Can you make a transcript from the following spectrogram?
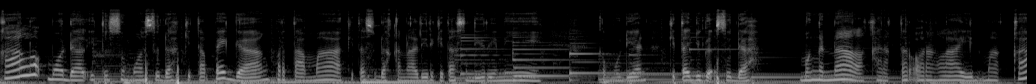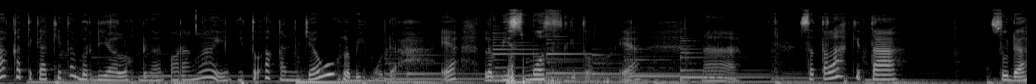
kalau modal itu semua sudah kita pegang, pertama kita sudah kenal diri kita sendiri nih. Kemudian kita juga sudah mengenal karakter orang lain, maka ketika kita berdialog dengan orang lain itu akan jauh lebih mudah ya, lebih smooth gitu ya. Nah, setelah kita sudah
